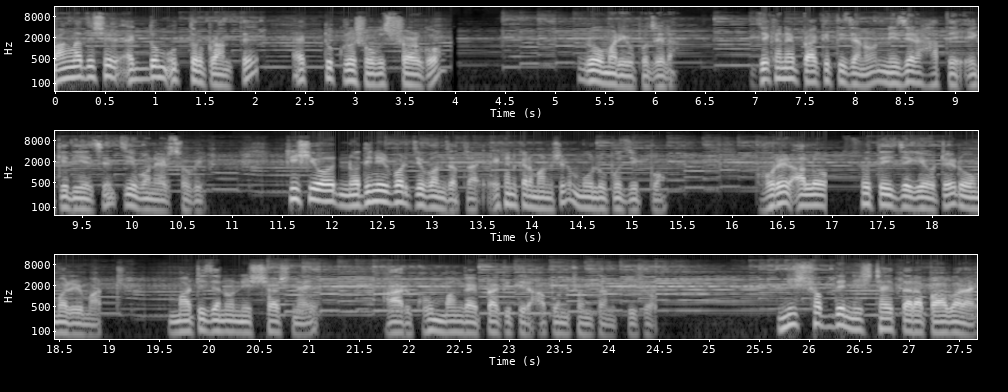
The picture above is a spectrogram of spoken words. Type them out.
বাংলাদেশের একদম উত্তর প্রান্তে এক টুকরো সবুজ স্বর্গ রৌমারী উপজেলা, যেখানে প্রকৃতি যেন নিজের হাতে এঁকে দিয়েছে জীবনের ছবি। কৃষি ও নদী নির্ভর জীবনযাত্রা এখানকার মানুষের মূল উপজীব্য। ভোরের আলো ছুতেই জেগে ওঠে রৌমারির মাঠ। মাটি যেন নিঃশ্বাস নেয় আর ঘুম ভাঙ্গায় প্রাকৃতির আপন সন্তান কৃষক। নিঃশব্দে নিষ্ঠায় তারা পা বাড়ায়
